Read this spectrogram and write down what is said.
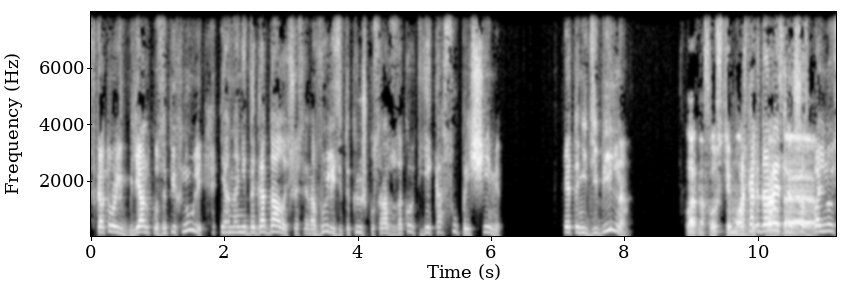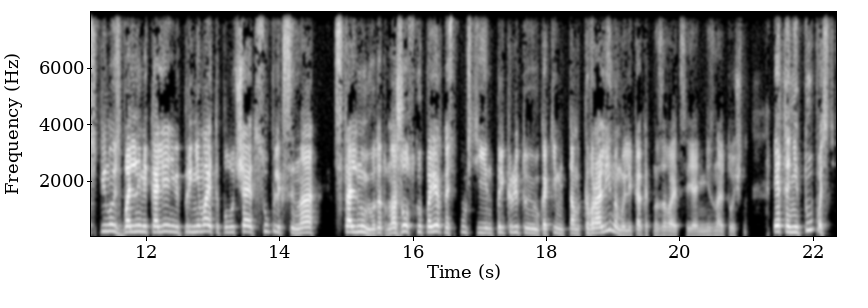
в который Бьянку запихнули, и она не догадалась, что если она вылезет и крышку сразу закроет, ей косу прищемит. Это не дебильно? Ладно, слушайте, может А быть, когда правда... рестлерша с больной спиной, с больными коленями принимает и получает суплексы на стальную, вот эту, на жесткую поверхность, пусть и прикрытую каким-то там ковролином, или как это называется, я не знаю точно. Это не тупость?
